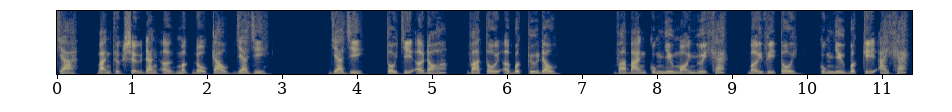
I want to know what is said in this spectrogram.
cha, bạn thực sự đang ở mật độ cao, Gia Di. Gia Di, tôi chỉ ở đó, và tôi ở bất cứ đâu. Và bạn cũng như mọi người khác, bởi vì tôi, cũng như bất kỳ ai khác,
